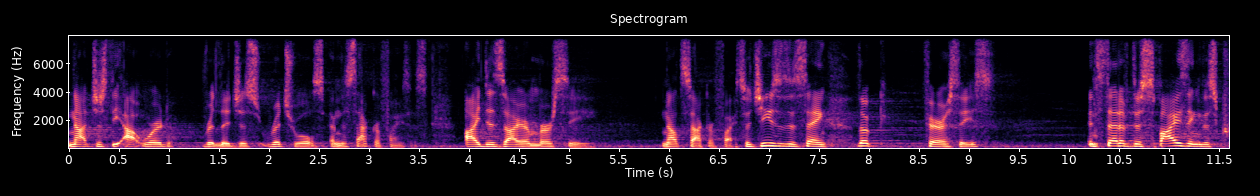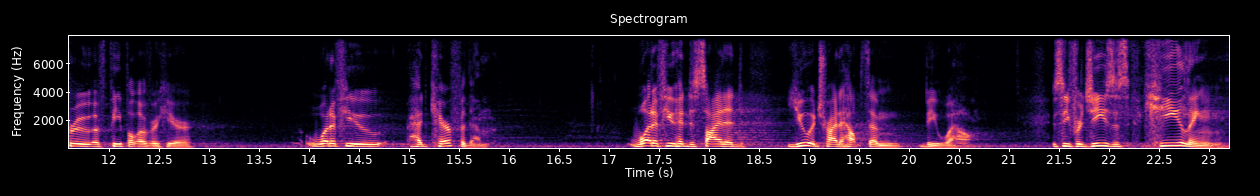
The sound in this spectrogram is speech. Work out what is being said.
not just the outward religious rituals and the sacrifices. I desire mercy, not sacrifice. So Jesus is saying, Look, Pharisees, instead of despising this crew of people over here, what if you had care for them? What if you had decided you would try to help them be well? You see, for Jesus, healing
